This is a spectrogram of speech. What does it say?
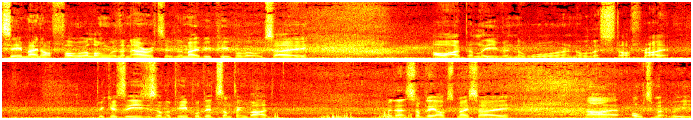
See, it may not follow along with the narrative. There may be people that will say, oh, I believe in the war and all this stuff, right? Because these other people did something bad. But then somebody else may say, no, I ultimately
